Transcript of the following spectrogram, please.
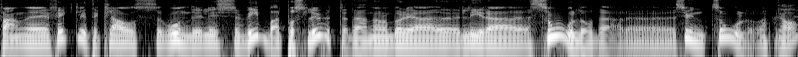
Fan, eh, fick lite Klaus Wunderlich-vibbar på slutet där när de började lira solo där, eh, syntsolo. Ja.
